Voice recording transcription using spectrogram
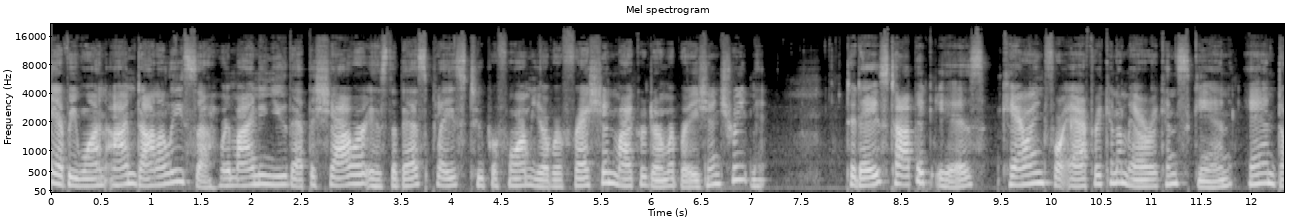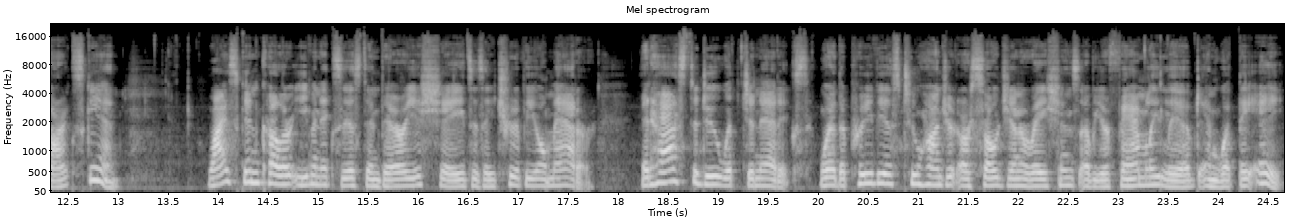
everyone, I'm Donna Lisa, reminding you that the shower is the best place to perform your refreshing microdermabrasion treatment. Today's topic is caring for African American skin and dark skin. Why skin color even exists in various shades is a trivial matter. It has to do with genetics, where the previous 200 or so generations of your family lived and what they ate.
